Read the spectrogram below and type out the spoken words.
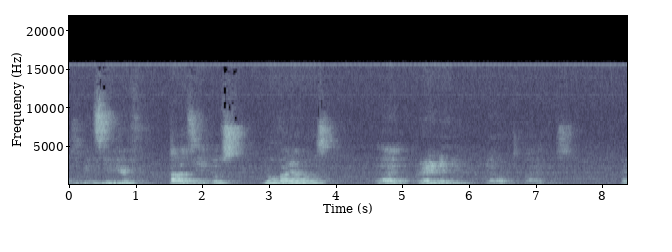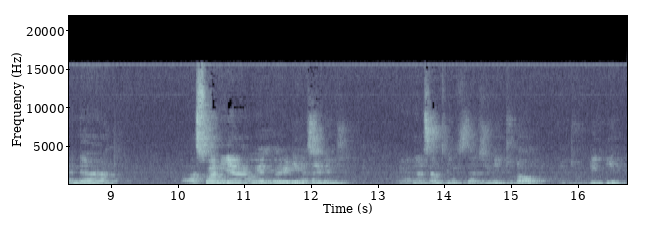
as you can see, we have colors here. Those blue variables, uh, red and yellow variables. And uh, last one here, we have a reading assignment. There are some things that you need to know, you need to dig deep.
